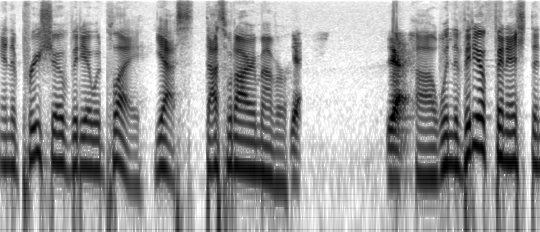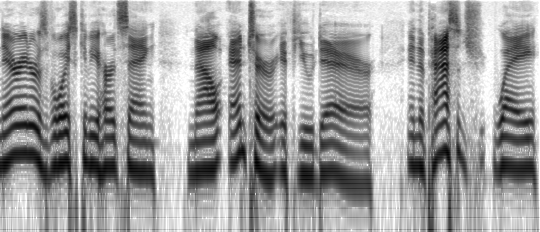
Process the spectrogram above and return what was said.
and the pre show video would play. Yes, that's what I remember. Yeah. Yes. Uh, when the video finished, the narrator's voice can be heard saying, Now enter if you dare. And the passageway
